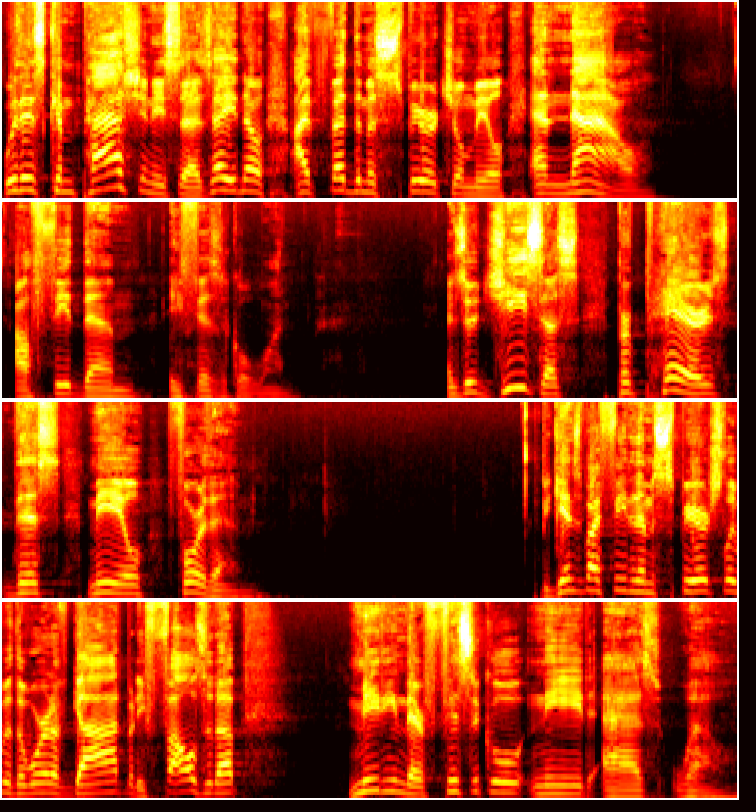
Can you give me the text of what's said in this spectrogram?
With his compassion, he says, Hey, no, I fed them a spiritual meal and now I'll feed them a physical one. And so Jesus prepares this meal for them. Begins by feeding them spiritually with the Word of God, but he follows it up meeting their physical need as well.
